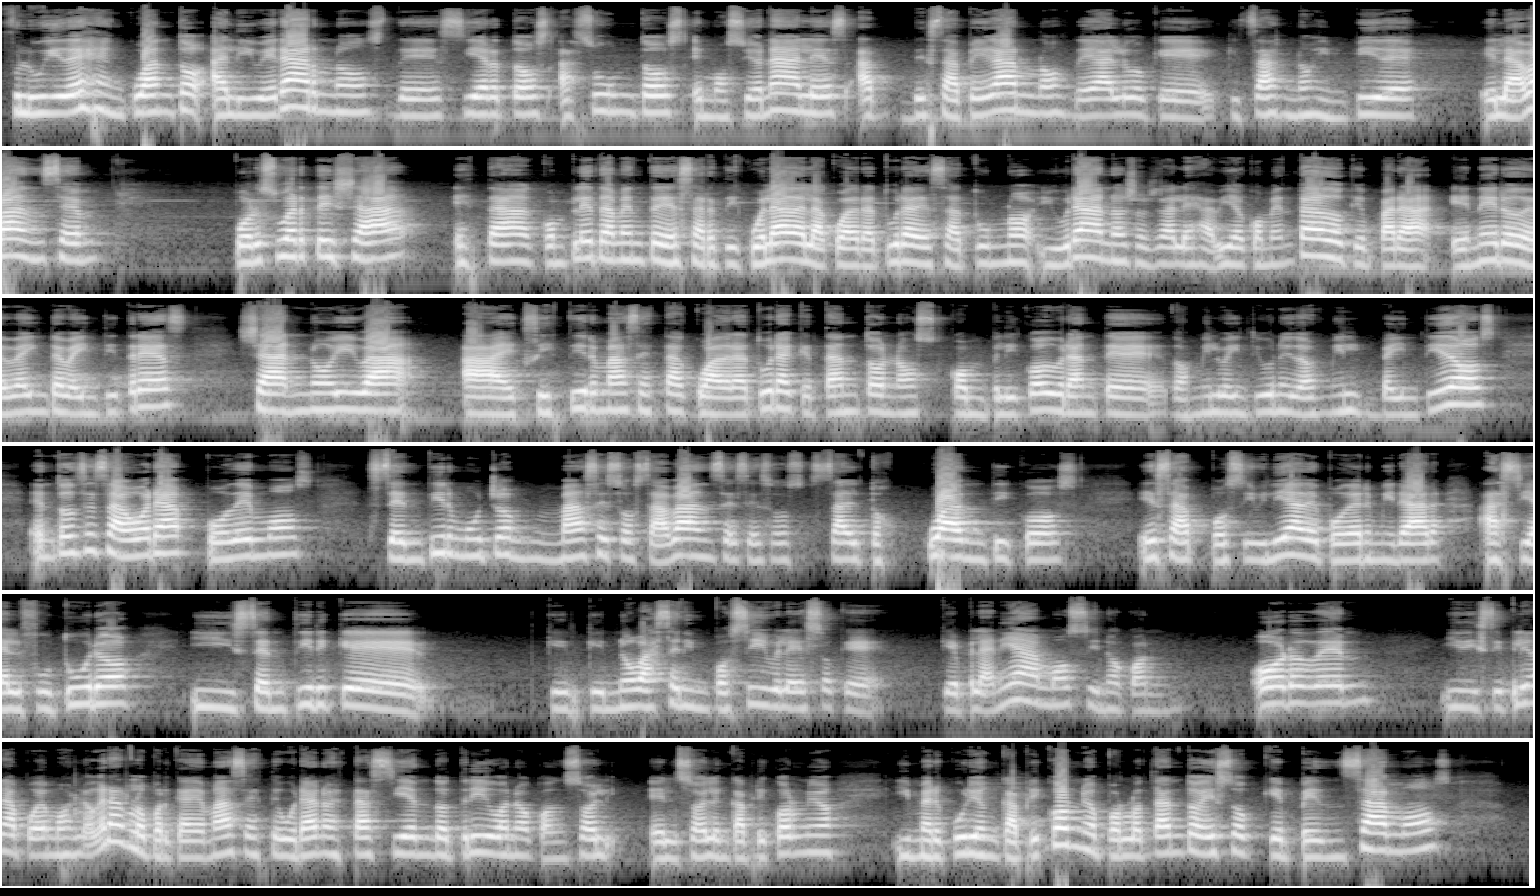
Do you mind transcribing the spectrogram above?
fluidez en cuanto a liberarnos de ciertos asuntos emocionales, a desapegarnos de algo que quizás nos impide el avance. Por suerte ya está completamente desarticulada la cuadratura de Saturno y Urano. Yo ya les había comentado que para enero de 2023 ya no iba a existir más esta cuadratura que tanto nos complicó durante 2021 y 2022. Entonces ahora podemos sentir mucho más esos avances, esos saltos cuánticos, esa posibilidad de poder mirar hacia el futuro y sentir que que, no va a ser imposible eso que, planeamos, sino con orden y disciplina podemos lograrlo, porque además este Urano está haciendo trígono con el Sol en Capricornio y Mercurio en Capricornio, por lo tanto eso que pensamos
